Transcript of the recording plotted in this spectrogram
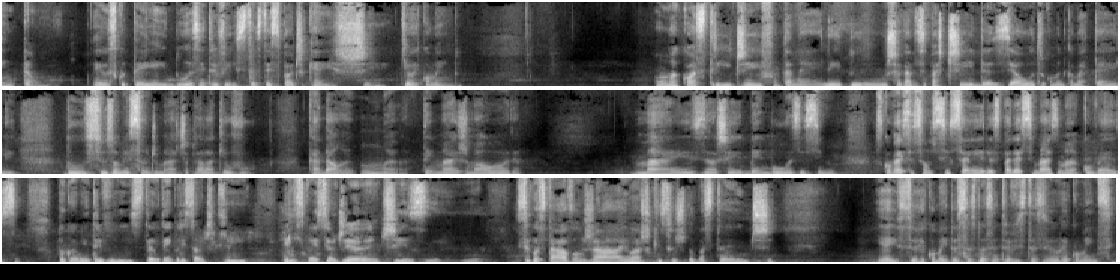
Então, eu escutei duas entrevistas desse podcast que eu recomendo. Uma com a Astrid Fontanelli, do Chegadas e Partidas, e a outra com a Mônica Martelli, do Se os Homens São de Marte, é pra lá que eu vou. Cada uma tem mais de uma hora, mas eu achei bem boas, assim. As conversas são sinceras, parece mais uma conversa do que uma entrevista. Eu tenho a impressão de que eles conheciam de antes e se gostavam já, eu acho que isso ajudou bastante. E é isso, eu recomendo. Essas duas entrevistas eu recomendo sim.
